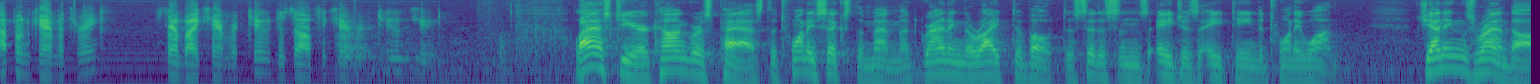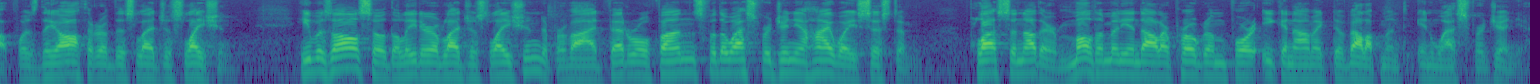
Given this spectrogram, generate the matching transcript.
Up on camera three. Stand by camera two. Dissolve to camera two. Q Last year, Congress passed the 26th Amendment granting the right to vote to citizens ages 18 to 21. Jennings Randolph was the author of this legislation. He was also the leader of legislation to provide federal funds for the West Virginia highway system, plus another multimillion dollar program for economic development in West Virginia.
